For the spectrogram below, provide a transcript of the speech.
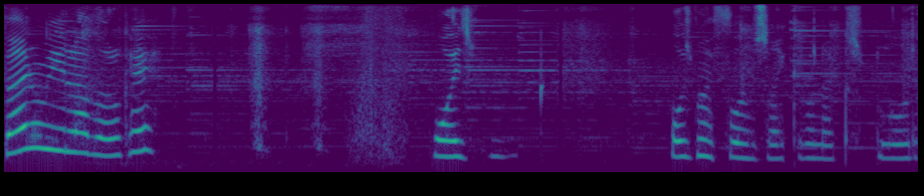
Battery level, okay? Why is, my phone like gonna explode?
